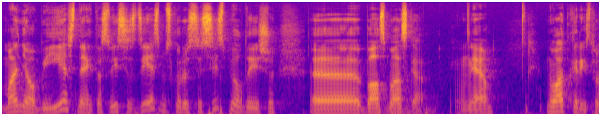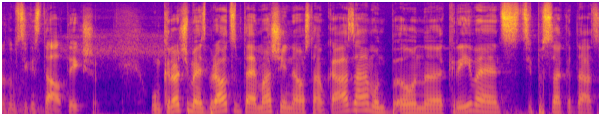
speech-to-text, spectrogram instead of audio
man jau bija iesniegtas visas dziesmas, kuras es izpildīšu uh, balss maskā. Jā. Nu, atkarīgs, protams, cik tālu tikšu. Un kroči mēs braucam tajā mašīnā uz tām kāzām, un, un uh, krīvēns cipa saka tāds,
